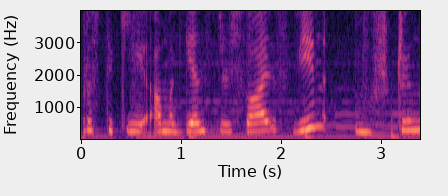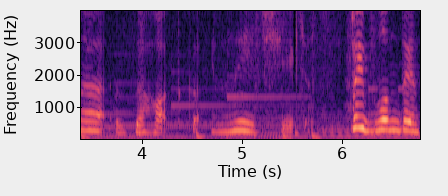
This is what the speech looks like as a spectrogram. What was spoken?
Просто такі I'm a gangster's wife. Він мужчина загадка. Таємничий. Yes. Ще й блондин.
